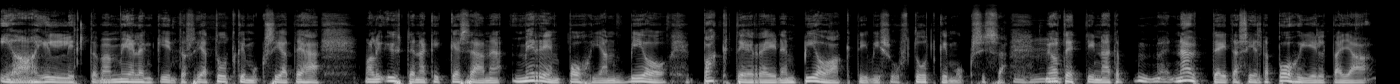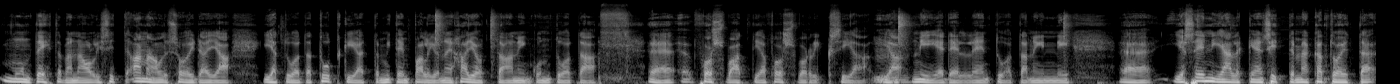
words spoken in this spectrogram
ihan hillittömän mielenkiintoisia tutkimuksia tehdä. Mä olin yhtenäkin kesänä merenpohjan bio, bakteereiden bioaktiivisuustutkimuksissa. Mm-hmm. Me otettiin näitä näytteitä sieltä pohjilta ja mun tehtävänä oli sitten analysoida ja, ja tuota, tutkia, että miten paljon ne hajottaa niin kuin tuota, fosfaattia, fosforiksia mm-hmm. ja niin edelleen. Tuota, niin, niin, ja sen jälkeen sitten mä katsoin, että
